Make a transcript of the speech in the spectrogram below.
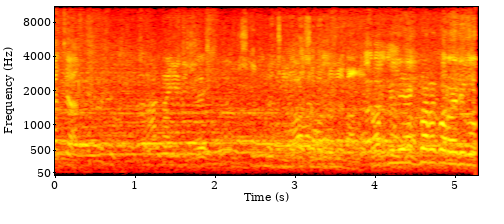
সপ্তাহ আপনার লাইসেন্স একবারে করাই দিব।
